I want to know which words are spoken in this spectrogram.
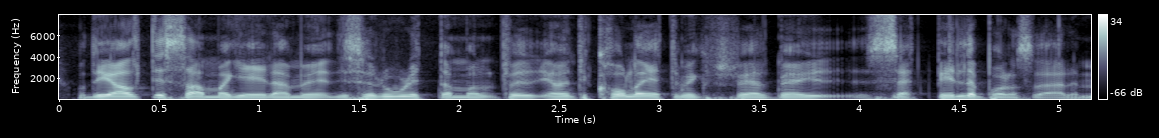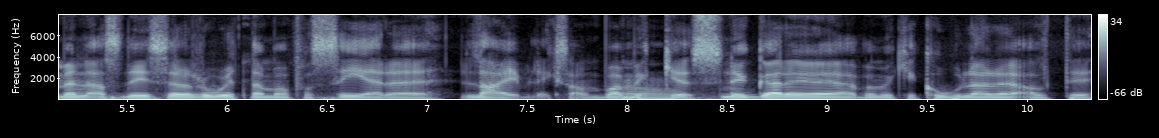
och det är alltid samma grej där med, det är så roligt när man, för jag har inte kollat jättemycket på spelet, men jag har ju sett bilder på det och sådär. Men alltså det är så roligt när man får se det live liksom. Vad Ja. mycket snyggare, det vad mycket coolare alltid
